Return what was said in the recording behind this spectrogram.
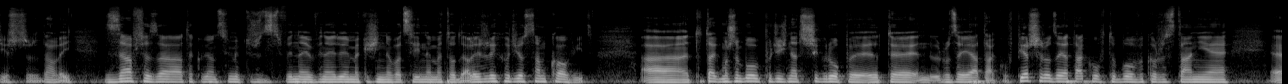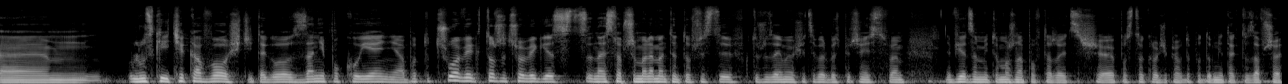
jeszcze dalej, zawsze za atakującymi, którzy wyna- wynajdują jakieś innowacyjne metody. Ale jeżeli chodzi o sam COVID, to tak można było podzielić na trzy grupy te rodzaje ataków. Pierwszy rodzaj ataków to było wykorzystanie ludzkiej ciekawości, tego zaniepokojenia, bo to człowiek, to, że człowiek jest najsłabszym elementem, to wszyscy, którzy zajmują się cyberbezpieczeństwem, wiedzą i to można powtarzać po stokroć i prawdopodobnie tak to zawsze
